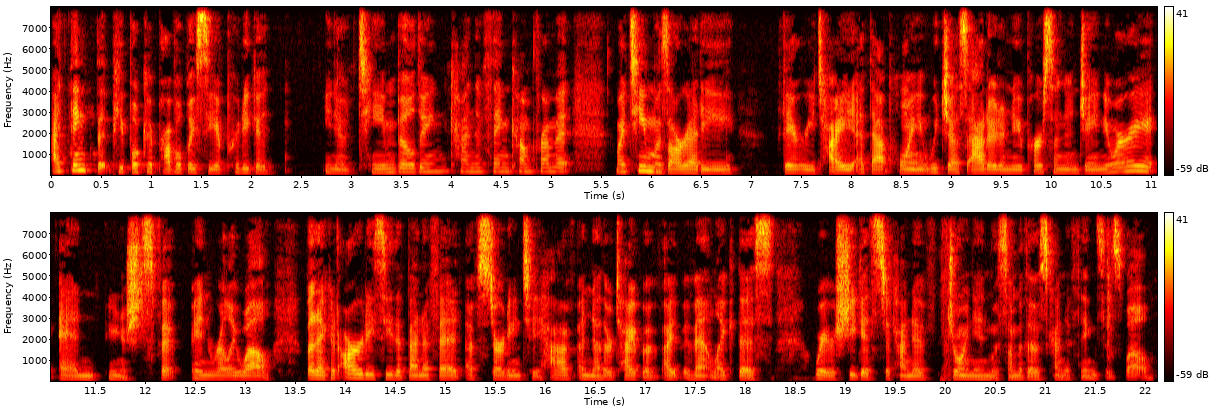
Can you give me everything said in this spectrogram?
I think that people could probably see a pretty good, you know, team building kind of thing come from it. My team was already very tight at that point. We just added a new person in January and you know she's fit in really well, but I could already see the benefit of starting to have another type of uh, event like this where she gets to kind of join in with some of those kind of things as well.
